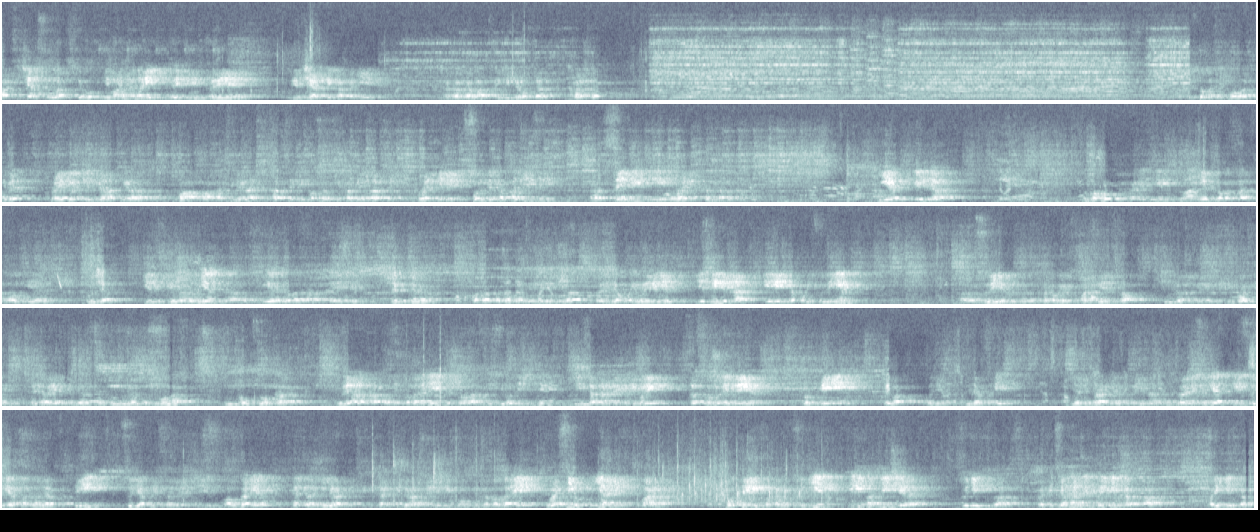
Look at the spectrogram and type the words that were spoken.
А сейчас у нас все внимание на ринг, эти проверяют перчатки, как они, какова экипировка. Каждого. 6-7 октября пройдет чемпионат мира по ВАКа Всемирной ассоциации кикбоксерских организаций в разделе сольных композиций, сцене и лайв-контакт. Нет или да? Ну, попробуем провести. Нет, голоса звонкие, звучат детские, нет, а мужские голоса настоящих джентльменов. Пока подумайте, сейчас проведем мы его или нет. Действительно, иметь такой сувенир, э, сувенир, э, который спортсмен стал мира среди кофе, это редкость. Я просто удивлен, почему у нас аукцион как реально проходит. Но мы надеемся, что у нас и сегодняшний день, и национальной категории заслуженный тренер туркмении, Владимир Белянский, я нейтральный, Украина, нейтральный судья, и судья под номером 3, судья, представляющий Болгарию, это генеральный секретарь Федерации кикбоксинга Болгарии Васил Янин Варна. Вот три боковых судьи и отличие судейства профессиональных поединков от поединков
